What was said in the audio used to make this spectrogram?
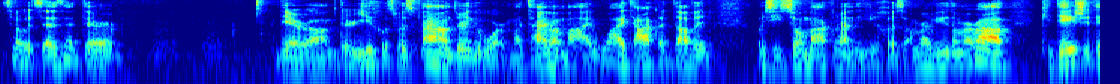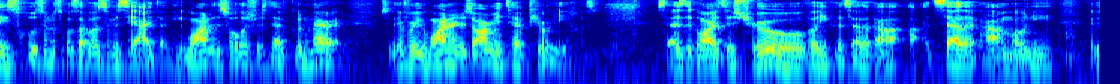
So it says that their their um, their yichus was found during the war. Matay Mamai. Why Taka David was he so mocked on the yichus? I'm Amar Yudam Arav. He wanted his soldiers to have good merit, so therefore he wanted his army to have pure yichus. Says the Gemara, is this true? Selek Amoni. The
